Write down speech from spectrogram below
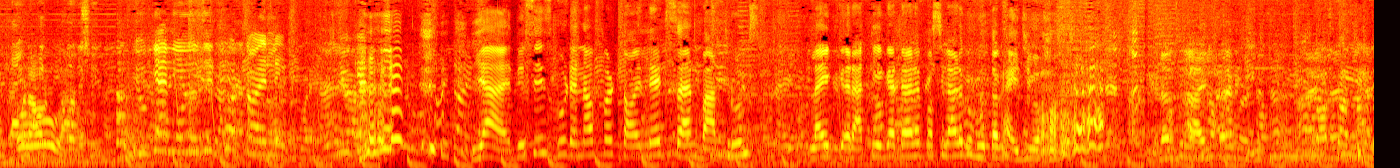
You can use it for toilet. You can yeah this is good enough for toilets and bathrooms. Like ରାତି ଏଗାରଟା ବେଳେ ପଶିଲା ବେଳକୁ ଭୂତ ଖାଇଯିବ ଏଇଟା ହେଉଛି ୱାଇଫାଇ ପ୍ରୋଜେକ୍ଟ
